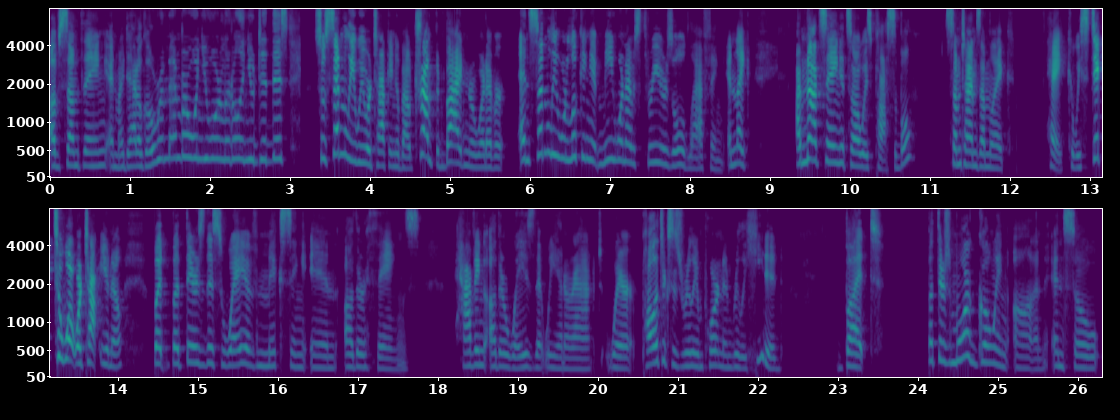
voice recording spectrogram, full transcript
of something and my dad will go remember when you were little and you did this? So suddenly we were talking about trump and biden or whatever and suddenly we're looking at me when i was three years old laughing. And like i'm not saying it's always possible. Sometimes i'm like hey can we stick to what we're talking you know but but there's this way of mixing in other things having other ways that we interact where politics is really important and really heated but but there's more going on and so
